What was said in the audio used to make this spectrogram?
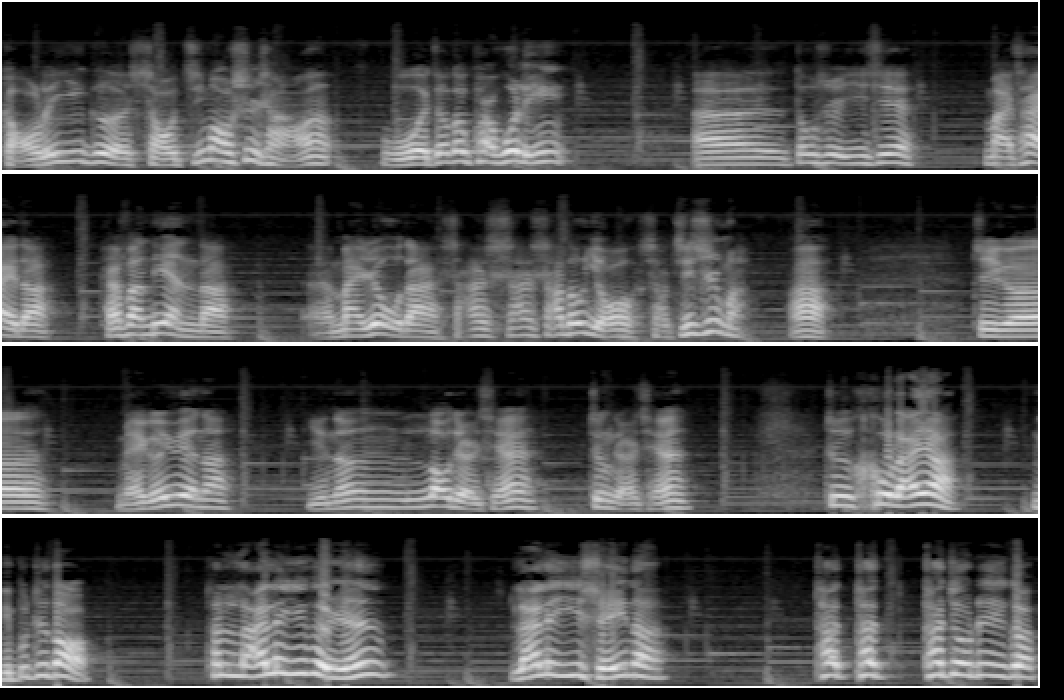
搞了一个小集贸市场，我叫它快活林。呃，都是一些卖菜的、开饭店的、呃，卖肉的，啥啥啥都有，小集市嘛，啊。这个每个月呢，也能捞点钱，挣点钱。这后来呀，你不知道，他来了一个人，来了一谁呢？他他他叫这个，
